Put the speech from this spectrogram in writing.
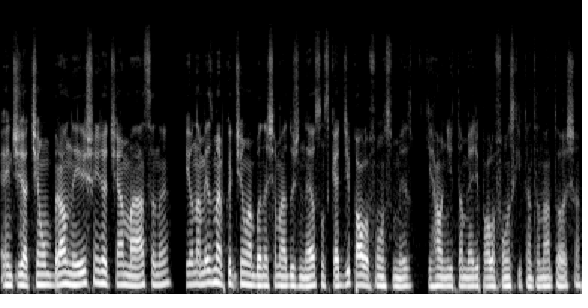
a gente já tinha um Brown Nation, já tinha massa, né? Eu, na mesma época, tinha uma banda chamada Os Nelsons, que é de Paulo Afonso mesmo, que Raoni também é de Paulo Afonso, que canta na tocha.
